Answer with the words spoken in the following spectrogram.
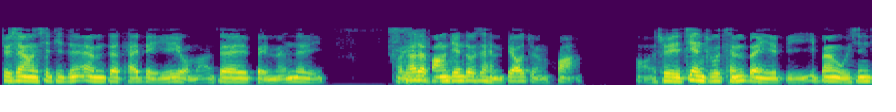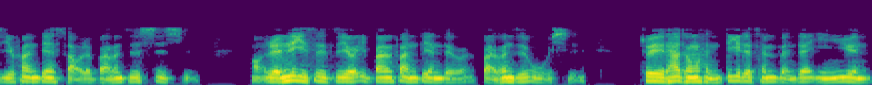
就像 Citizen-M 在台北也有嘛，在北门那里，哦，他的房间都是很标准化，哦，所以建筑成本也比一般五星级饭店少了百分之四十。啊，人力是只有一般饭店的百分之五十，所以他从很低的成本在营运，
